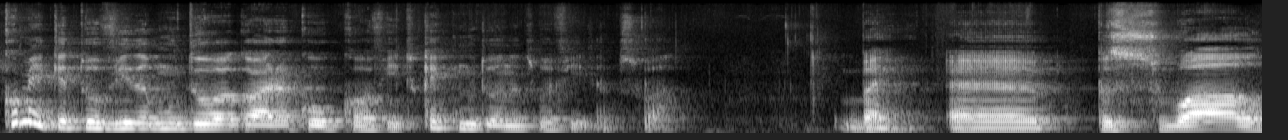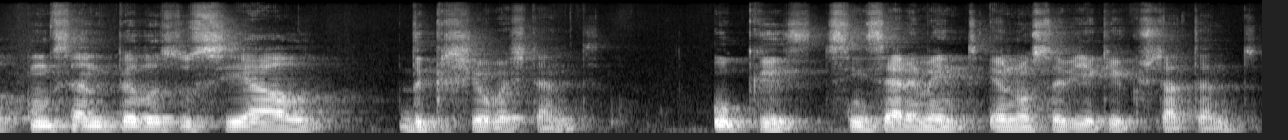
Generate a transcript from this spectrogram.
Como é que a tua vida mudou agora com o Covid? O que é que mudou na tua vida, pessoal? Bem, uh, pessoal, começando pela social, decresceu bastante. O que, sinceramente, eu não sabia que ia custar tanto.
